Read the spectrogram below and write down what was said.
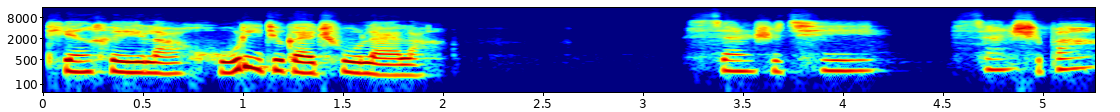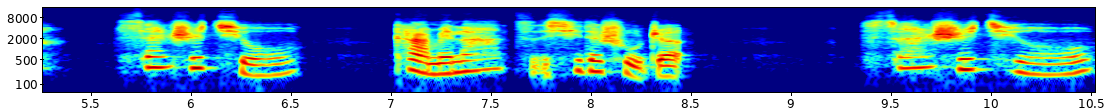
天黑了，狐狸就该出来了。三十七，三十八，三十九，卡梅拉仔细地数着。三十九，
